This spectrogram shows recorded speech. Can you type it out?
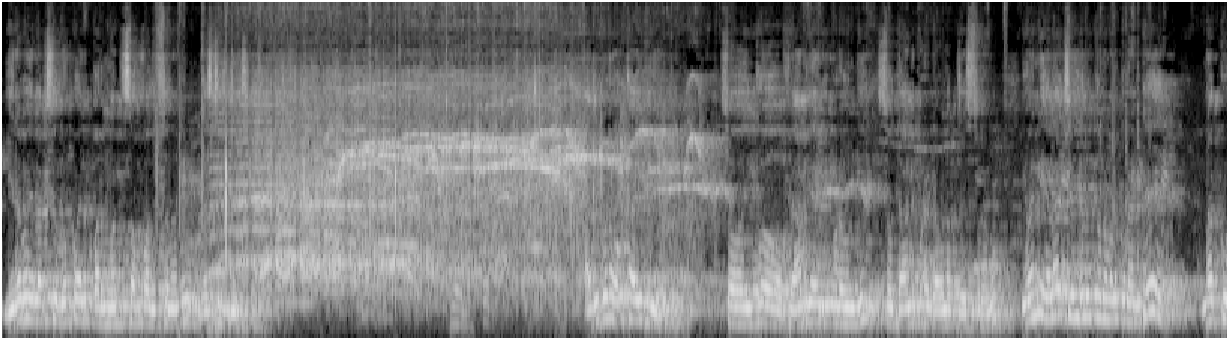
ఇరవై లక్షల రూపాయలు పర్ మంత్ సంపాదిస్తున్నాను వెస్టింగ్ అది కూడా ఒక్క ఐడి. సో ఇంకో ఫ్యామిలీ ఐడి కూడా ఉంది. సో దాన్ని కూడా డెవలప్ చేస్తున్నాను. ఇవన్నీ ఎలా చేయగలుగుతున్నాం అనుకునంటే నాకు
